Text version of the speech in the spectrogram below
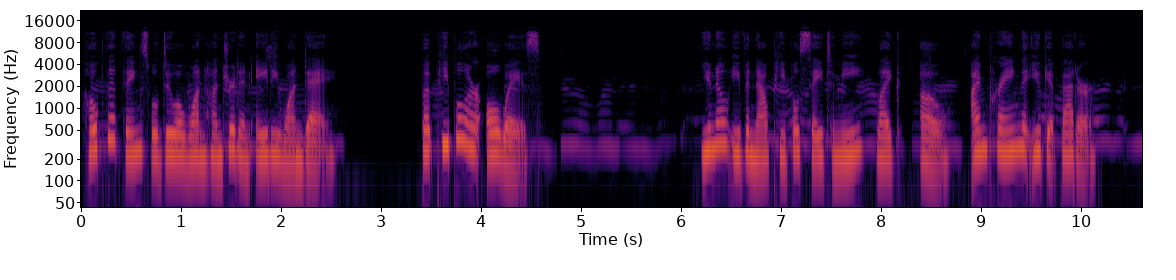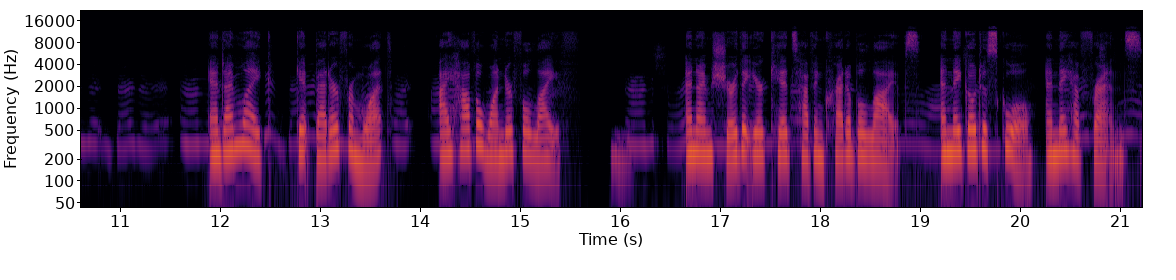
hope that things will do a 181 day. But people are always. You know, even now people say to me, like, oh, I'm praying that you get better. And I'm like, Get better from what? I have a wonderful life. And I'm sure that your kids have incredible lives, and they go to school, and they have friends.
